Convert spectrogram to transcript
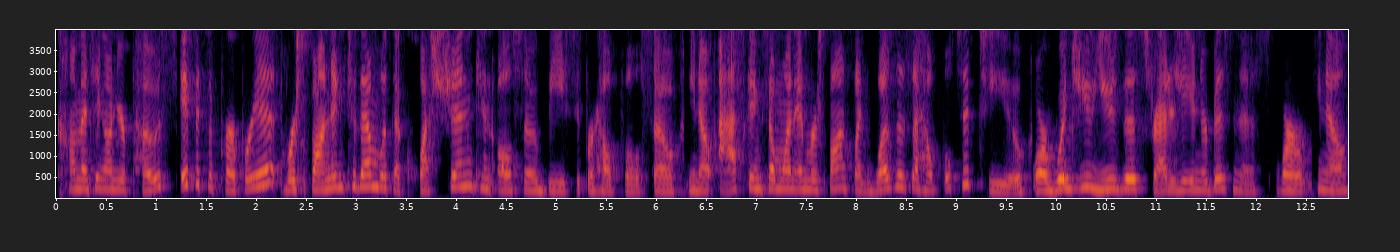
commenting on your post if it's appropriate responding to them with a question can also be super helpful. So you know asking someone in response like was this a helpful tip to you? Or would you use this strategy in your business or you know,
